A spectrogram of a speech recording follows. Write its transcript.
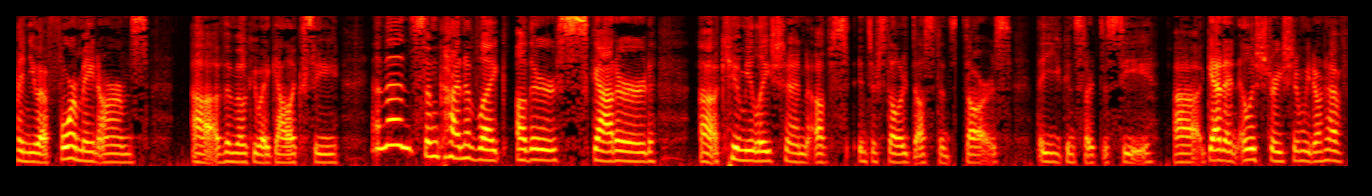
And you have four main arms uh, of the Milky Way galaxy and then some kind of like other scattered uh, accumulation of interstellar dust and stars that you can start to see. Uh, again, an illustration. We don't have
